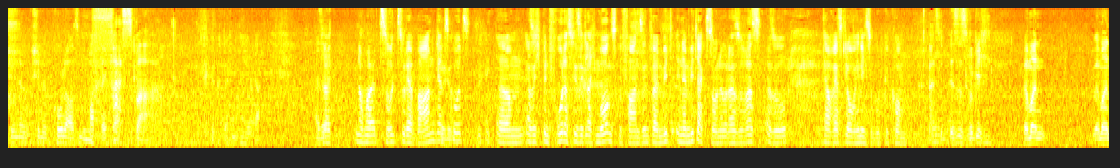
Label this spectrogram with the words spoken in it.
schöne, schöne Cola aus dem Pappbecher. Fassbar. Also, Vielleicht nochmal zurück zu der Bahn ganz kurz. Ähm, also ich bin froh, dass wir sie gleich morgens gefahren sind, weil mit in der Mittagssonne oder sowas, also da wäre es glaube ich nicht so gut gekommen. Also es ist wirklich, wenn man, wenn man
